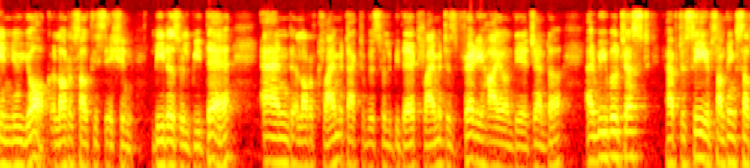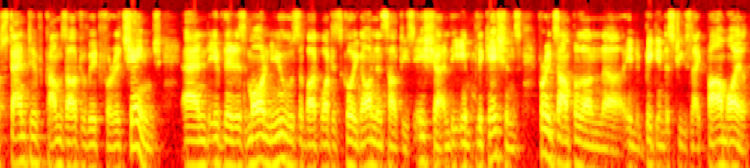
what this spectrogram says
in New York. A lot of Southeast Asian leaders will be there, and a lot of climate activists will be there. Climate is very high on the agenda, and we will just have to see if something substantive comes out of it for a change. And if there is more news about what is going on in Southeast Asia and the implications, for example, on uh, in big industries like palm oil,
